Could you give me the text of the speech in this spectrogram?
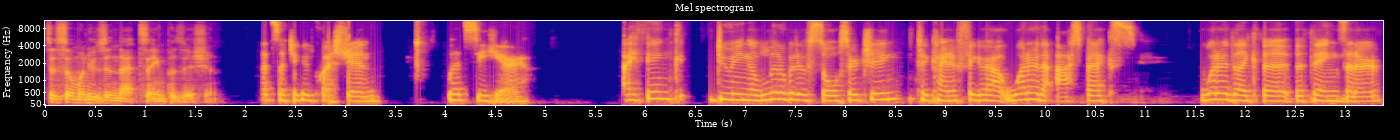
to someone who's in that same position? That's such a good question. Let's see here. I think doing a little bit of soul searching to kind of figure out what are the aspects, what are the, like the the things that are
